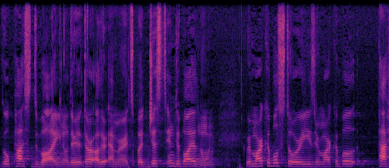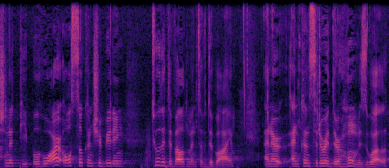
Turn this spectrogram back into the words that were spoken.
go past Dubai. You know, there, there are other Emirates, but just in Dubai alone, remarkable stories, remarkable, passionate people who are also contributing to the development of Dubai and, are, and consider it their home as well.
